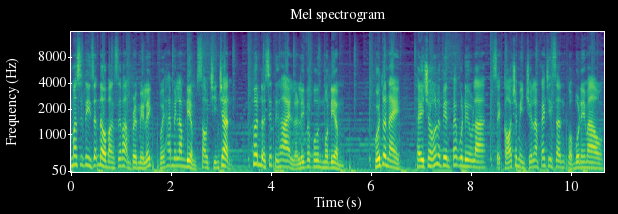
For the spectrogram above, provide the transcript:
Man City dẫn đầu bảng xếp hạng Premier League với 25 điểm sau 9 trận, hơn đội xếp thứ hai là Liverpool 1 điểm. Cuối tuần này, thầy trò huấn luyện viên Pep Guardiola sẽ có cho mình chuyến làm khách trên sân của Bournemouth.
